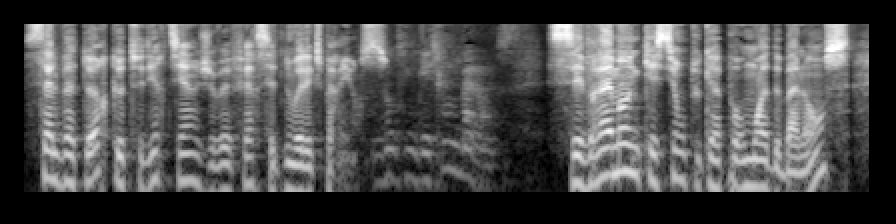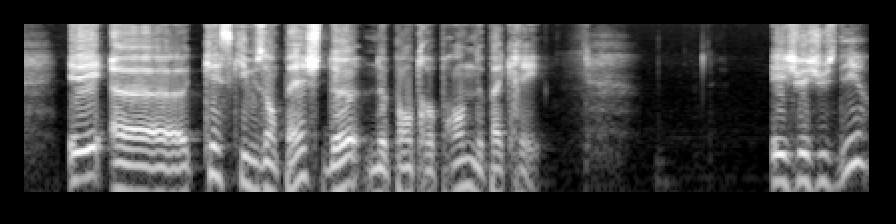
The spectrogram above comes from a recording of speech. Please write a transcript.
salvateur que de se dire tiens je vais faire cette nouvelle expérience. Donc c'est une question de balance. C'est vraiment une question en tout cas pour moi de balance et euh, qu'est-ce qui vous empêche de ne pas entreprendre, ne pas créer? Et je vais juste dire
